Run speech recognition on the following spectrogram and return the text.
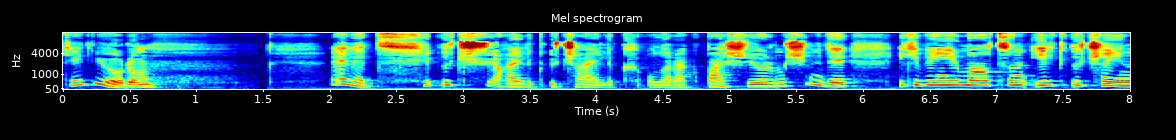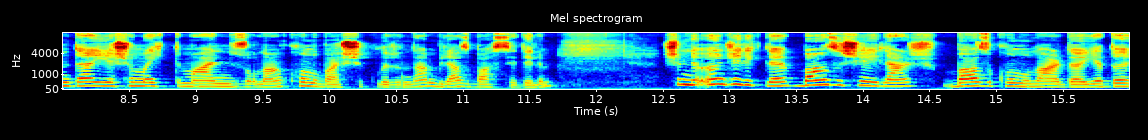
Geliyorum. Evet, 3 aylık 3 aylık olarak başlıyorum. Şimdi 2026'nın ilk 3 ayında yaşama ihtimaliniz olan konu başlıklarından biraz bahsedelim. Şimdi öncelikle bazı şeyler bazı konularda ya da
